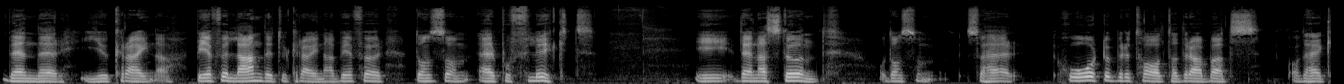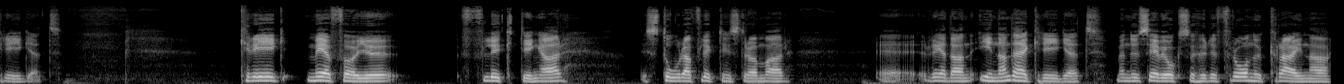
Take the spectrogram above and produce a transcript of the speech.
vänner i Ukraina. Be för landet Ukraina, be för de som är på flykt i denna stund och de som så här hårt och brutalt har drabbats av det här kriget. Krig medför ju flyktingar, det är stora flyktingströmmar eh, redan innan det här kriget. Men nu ser vi också hur det från Ukraina,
